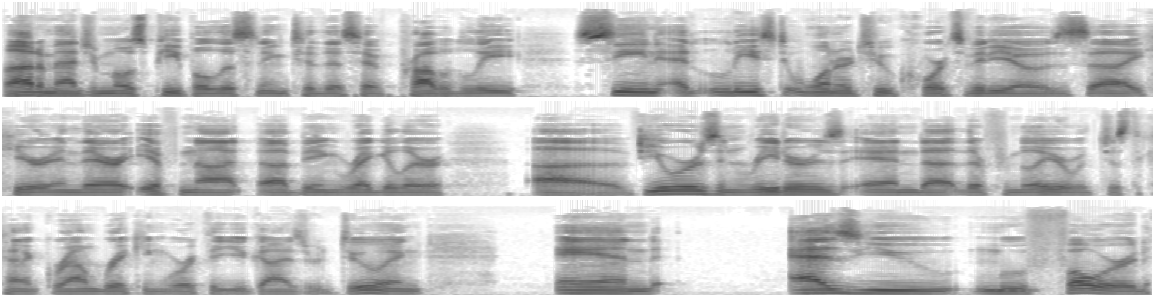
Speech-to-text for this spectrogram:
Well, I'd imagine most people listening to this have probably seen at least one or two Quartz videos uh, here and there, if not uh, being regular uh, viewers and readers, and uh, they're familiar with just the kind of groundbreaking work that you guys are doing. And as you move forward,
